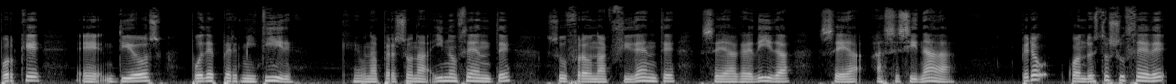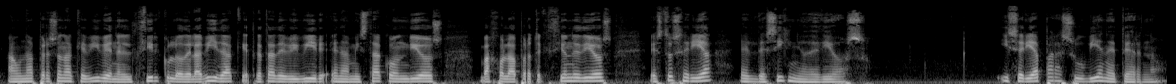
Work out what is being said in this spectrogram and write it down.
porque eh, Dios puede permitir que una persona inocente sufra un accidente, sea agredida, sea asesinada. Pero cuando esto sucede a una persona que vive en el círculo de la vida, que trata de vivir en amistad con Dios, bajo la protección de Dios, esto sería el designio de Dios. Y sería para su bien eterno.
